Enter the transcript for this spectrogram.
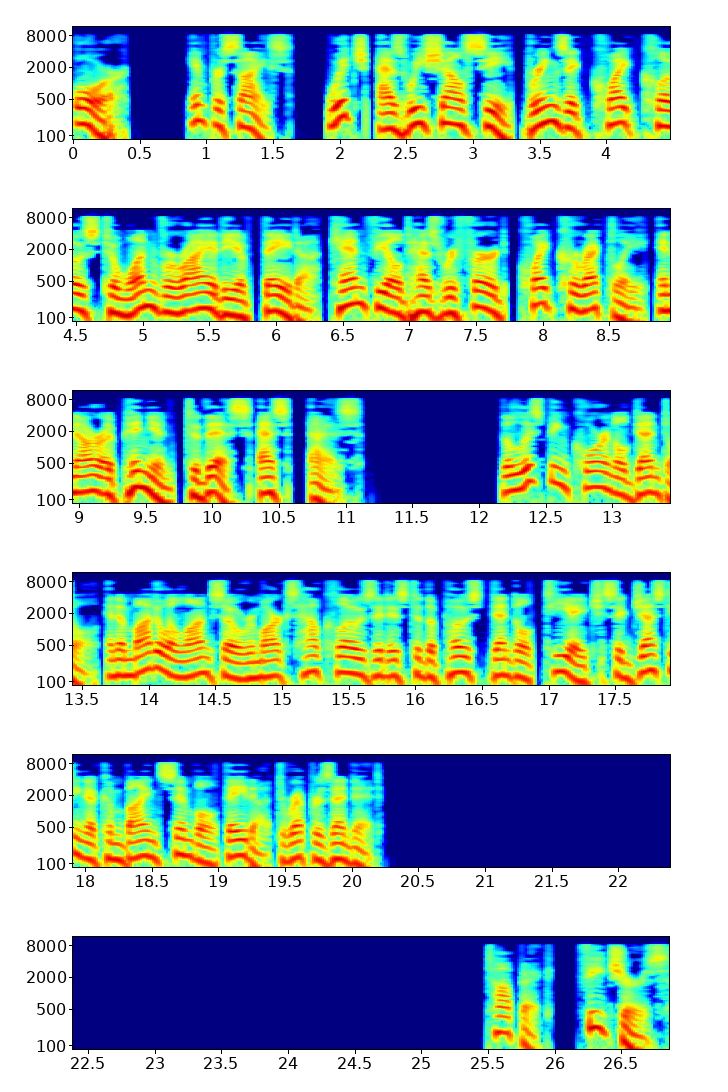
or imprecise which, as we shall see, brings it quite close to one variety of theta. Canfield has referred, quite correctly, in our opinion, to this s as The lisping coronal dental, and Amado Alonso remarks how close it is to the post-dental, th suggesting a combined symbol theta to represent it. Features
